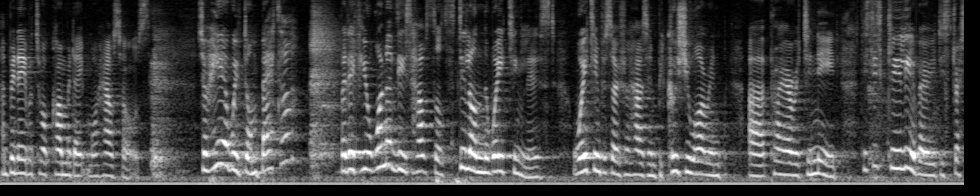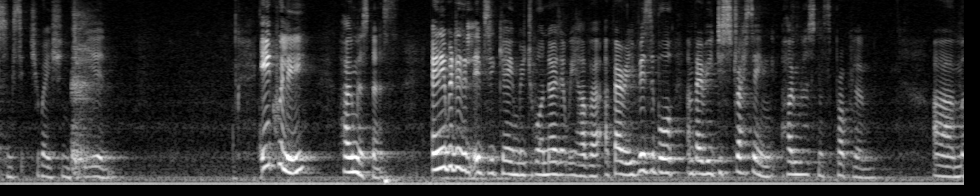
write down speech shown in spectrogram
and been able to accommodate more households. So here we've done better, but if you're one of these households still on the waiting list, waiting for social housing because you are in uh, priority need, this is clearly a very distressing situation to be in. Equally, homelessness. Anybody that lives in Cambridge will know that we have a, a very visible and very distressing homelessness problem. Um,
